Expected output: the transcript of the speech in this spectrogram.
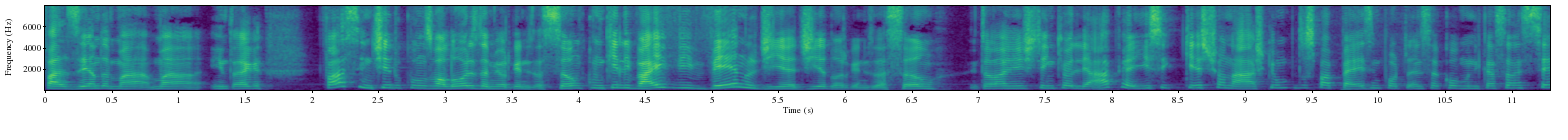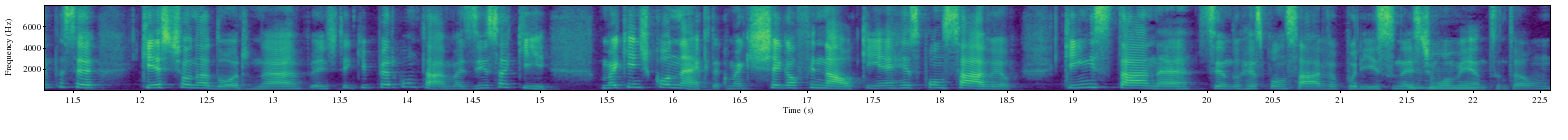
fazendo uma, uma entrega faz sentido com os valores da minha organização, com o que ele vai viver no dia a dia da organização. Então a gente tem que olhar para isso e questionar. Acho que um dos papéis importantes da comunicação é sempre ser questionador, né? A gente tem que perguntar, mas isso aqui, como é que a gente conecta? Como é que chega ao final? Quem é responsável? Quem está, né, sendo responsável por isso neste uhum. momento? Então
